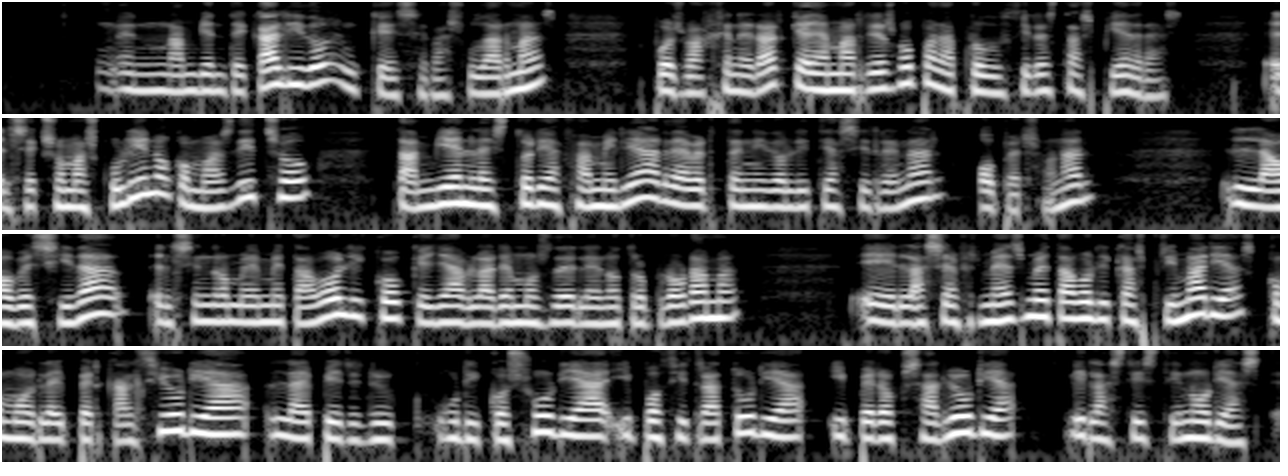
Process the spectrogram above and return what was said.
en un ambiente cálido en que se va a sudar más, pues va a generar que haya más riesgo para producir estas piedras. El sexo masculino, como has dicho, también la historia familiar de haber tenido litiasis renal o personal, la obesidad, el síndrome metabólico, que ya hablaremos de él en otro programa, eh, las enfermedades metabólicas primarias, como la hipercalciuria, la hiperuricosuria, hipocitraturia, hiperoxaluria y las cistinurias.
